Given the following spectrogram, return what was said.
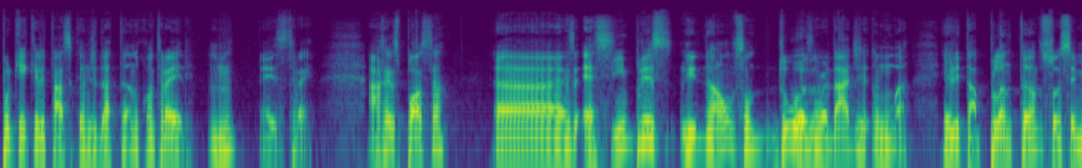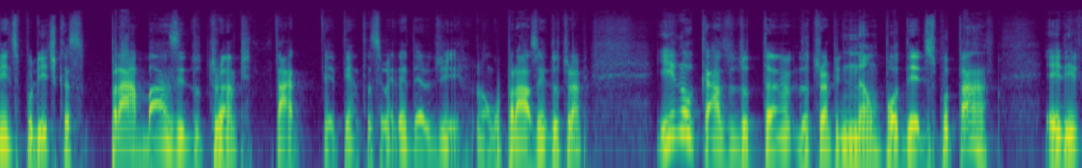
por que, que ele está se candidatando contra ele? Hum? É estranho. A resposta uh, é simples e não, são duas, na verdade. Uma, ele está plantando suas sementes políticas para a base do Trump, tá? Ele tenta ser um herdeiro de longo prazo aí do Trump. E no caso do, do Trump não poder disputar, ele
